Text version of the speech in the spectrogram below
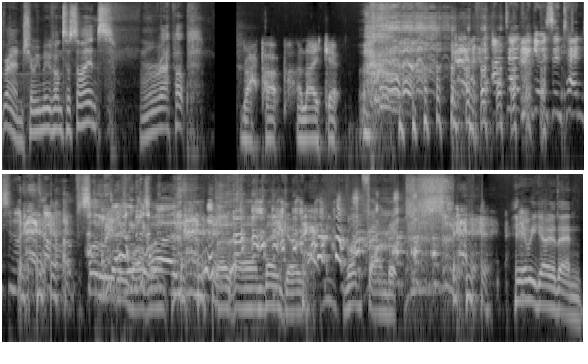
Grand. Shall we move on to science? Wrap up. Wrap up. I like it. I don't think it was intentional at all. Absolutely I don't think it wasn't. was. But um, there you go. Rob found it. Here we go then.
